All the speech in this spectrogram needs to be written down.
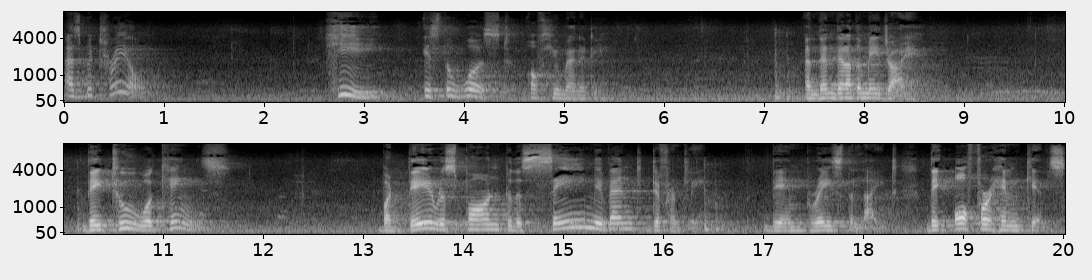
as betrayal. He is the worst of humanity. And then there are the Magi. They too were kings, but they respond to the same event differently. They embrace the light. They offer him gifts.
